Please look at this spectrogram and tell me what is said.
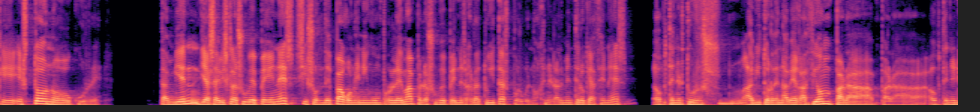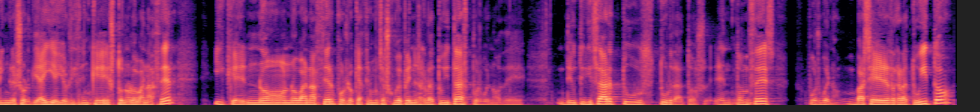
que esto no ocurre. También ya sabéis que las VPNs, si son de pago no hay ningún problema, pero las VPNs gratuitas, pues bueno, generalmente lo que hacen es obtener tus hábitos de navegación para, para obtener ingresos de ahí. Ellos dicen que esto no lo van a hacer y que no, no van a hacer pues lo que hacen muchas VPNs gratuitas, pues bueno, de, de utilizar tus, tus datos. Entonces, pues bueno, va a ser gratuito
